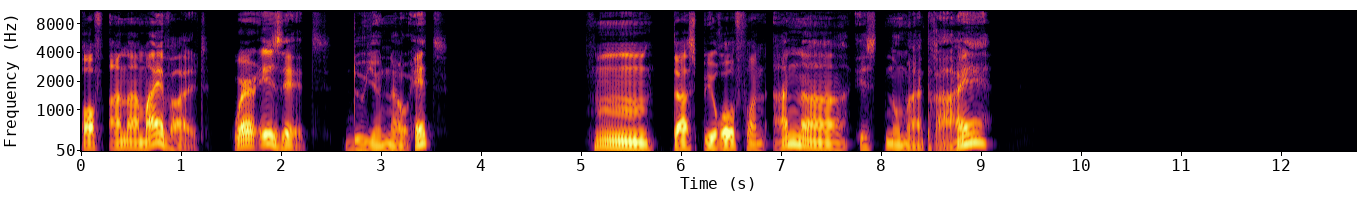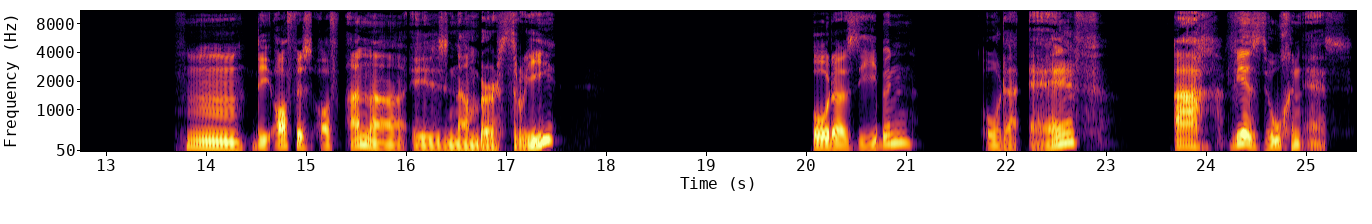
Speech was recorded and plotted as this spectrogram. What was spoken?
of Anna Maywald. Where is it? Do you know it? Hm, das Büro von Anna ist Nummer drei? Hmm, the office of Anna is number three? Oder sieben? Oder elf? Ach, wir suchen es.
